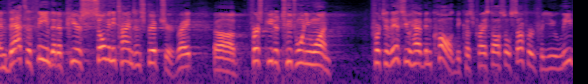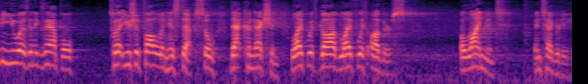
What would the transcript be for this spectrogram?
And that's a theme that appears so many times in Scripture, right? Uh, 1 Peter 2.21, For to this you have been called, because Christ also suffered for you, leaving you as an example, so that you should follow in his steps. So that connection, life with God, life with others, alignment, integrity.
